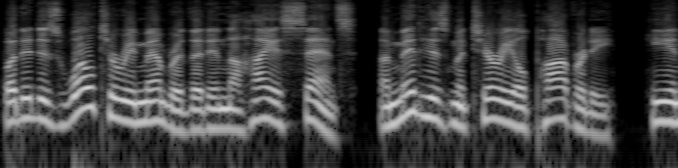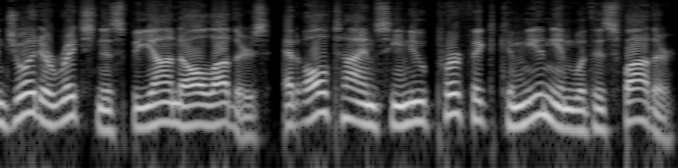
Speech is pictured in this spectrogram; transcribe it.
But it is well to remember that in the highest sense, amid his material poverty, he enjoyed a richness beyond all others, at all times he knew perfect communion with his Father,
